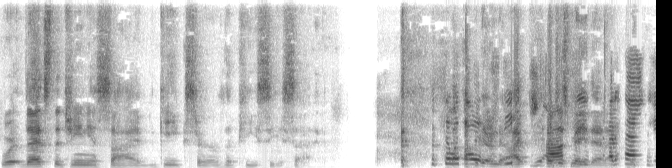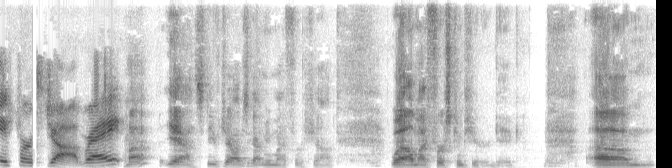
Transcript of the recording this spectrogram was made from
we're, that's the genius side. Geeks are the PC side. So without I don't know. Steve I- I just made that have a first job, right? Huh? Yeah, Steve Jobs got me my first job. Well, my first computer gig. Um,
